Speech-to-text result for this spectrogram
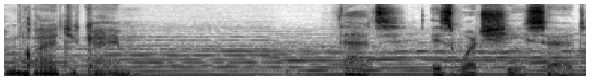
I'm glad you came. That is what she said.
